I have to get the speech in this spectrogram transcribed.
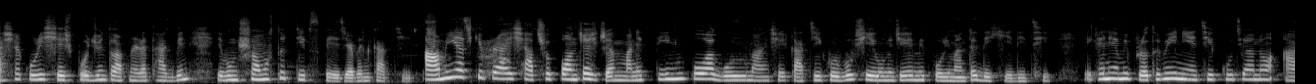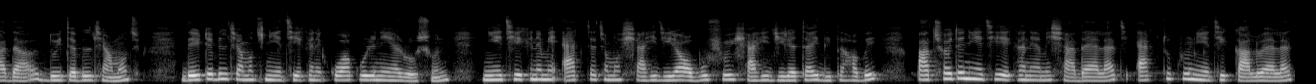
আশা করি শেষ পর্যন্ত আপনারা থাকবেন এবং সমস্ত টিপস পেয়ে যাবেন কাচ্চির। আমি আজকে প্রায় সাতশো পঞ্চাশ গ্রাম মানে তিন পোয়া গরুর মাংসের কাচ্চি করব, সেই অনুযায়ী আমি পরিমাণটা দেখিয়ে দিচ্ছি। এখানে আমি প্রথমেই নিয়েছি কুচানো আদা দুই টেবিল চামচ, দেড় টেবিল চামচ নিয়েছি এখানে কোয়া করে নেওয়া রসুন, নিয়েছি এখানে আমি এক চা চামচ শাহি জিরা, অবশ্যই শাহি জিরাটাই দিতে হবে। পাঁচ ছয়টা নিয়েছি, এখানে আমি সাদা এলাচ, এক টুকরো নিয়েছি কালো এলাচ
